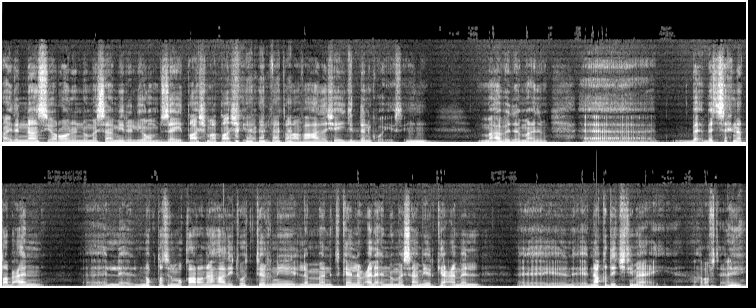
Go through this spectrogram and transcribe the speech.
فإذا الناس يرون إنه مسامير اليوم زي طاش ما طاش في ذاك الفترة فهذا شيء جدا كويس يعني. ما ابدا ما عندنا آه بس إحنا طبعا نقطة المقارنة هذه توترني لما نتكلم على إنه مسامير كعمل آه، نقد اجتماعي عرفت علي؟ أي.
